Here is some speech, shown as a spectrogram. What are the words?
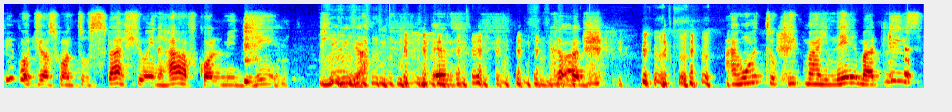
people just want to slash you in half, call me Jean. And God, I want to keep my name at least.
